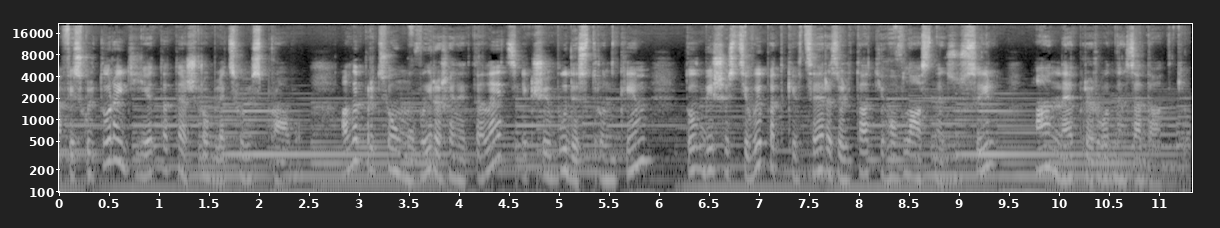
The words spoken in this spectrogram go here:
а фізкультура і дієта теж роблять свою справу. Але при цьому виражений телець, якщо й буде струнким, то в більшості випадків це результат його власних зусиль, а не природних задатків.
